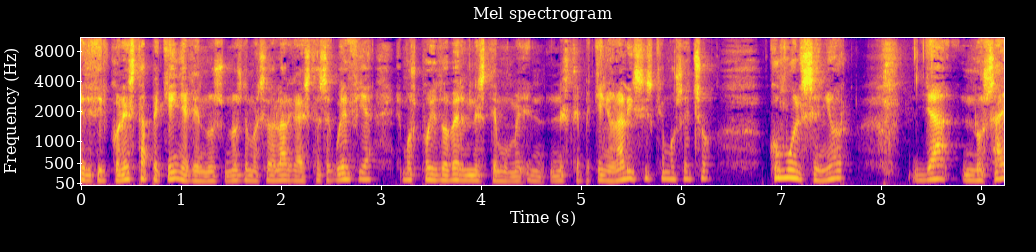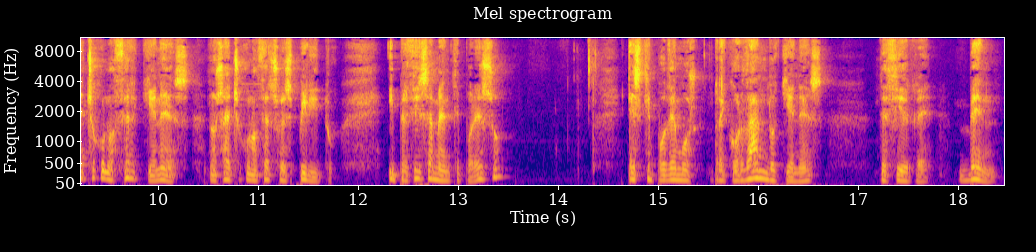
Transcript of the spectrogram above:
Es decir, con esta pequeña, que no es, demasiado larga esta secuencia, hemos podido ver en este, en este pequeño análisis que hemos hecho cómo el Señor ya nos ha hecho conocer quién es, nos ha hecho conocer su espíritu. Y precisamente por eso es que podemos, recordando quién es, decirle, ven,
